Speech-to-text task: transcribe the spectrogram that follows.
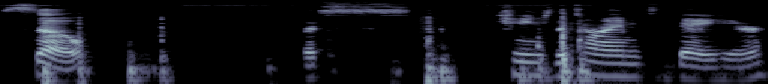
So, let's change the time today here.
